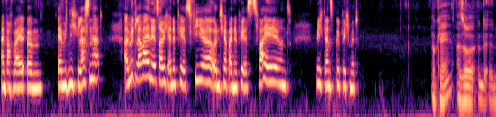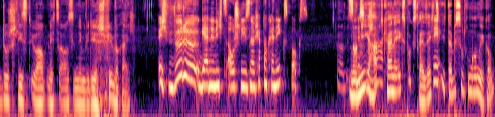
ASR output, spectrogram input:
Einfach weil ähm, er mich nicht gelassen hat. Aber mittlerweile, jetzt habe ich eine PS4 und ich habe eine PS2 und bin ich ganz glücklich mit. Okay, also du schließt überhaupt nichts aus in dem Videospielbereich. Ich würde gerne nichts ausschließen, aber ich habe noch keine Xbox. Noch nie gehabt, schade. keine Xbox 360? Nee. Da bist du drum rumgekommen?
